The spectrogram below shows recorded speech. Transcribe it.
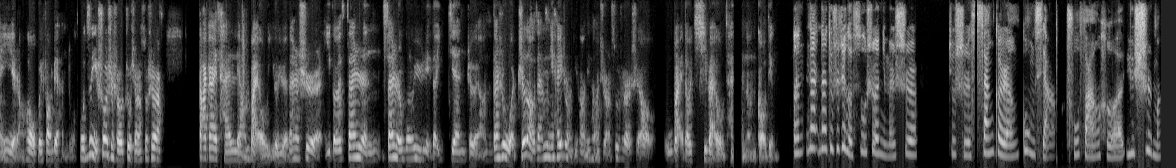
宜，然后会方便很多。我自己硕士时候住学生宿舍。大概才两百欧一个月，但是是一个三人三人公寓里的一间这个样子。但是我知道在慕尼黑这种地方，你可能学生宿舍是要五百到七百欧才能搞定。嗯，那那就是这个宿舍你们是就是三个人共享厨房和浴室吗？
